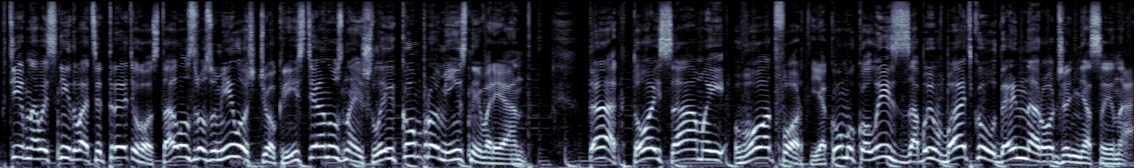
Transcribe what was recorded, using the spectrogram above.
Втім, навесні 23-го стало зрозуміло, що Крістіану знайшли компромісний варіант. Так, той самий Вотфорд, якому колись забив батько у день народження сина.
